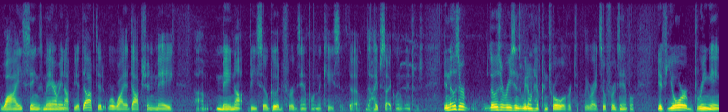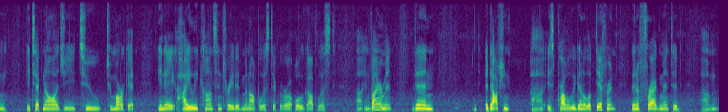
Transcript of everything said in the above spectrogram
why things may or may not be adopted or why adoption may um, may not be so good, for example, in the case of the, the hype cycle in winters. And those are, those are reasons we don't have control over typically, right? So for example, if you're bringing a technology to, to market in a highly concentrated monopolistic or oligopolist uh, environment, then adoption uh, is probably going to look different than a fragmented um,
